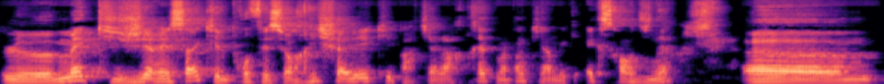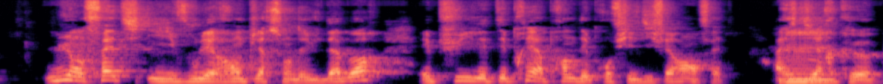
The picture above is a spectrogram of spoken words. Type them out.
le mec qui gérait ça, qui est le professeur Richalet, qui est parti à la retraite maintenant, qui est un mec extraordinaire, euh, lui, en fait, il voulait remplir son DU d'abord, et puis il était prêt à prendre des profils différents, en fait. À se dire mmh. que,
